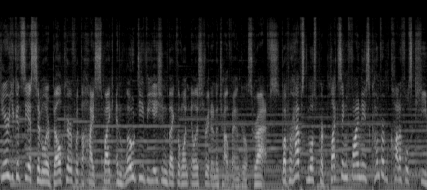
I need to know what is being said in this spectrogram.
Here you can see a similar bell curve with the high spike and low deviation like the one illustrated on Child Fangirl's graphs. But perhaps the most perplexing findings come from Cloudful's key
